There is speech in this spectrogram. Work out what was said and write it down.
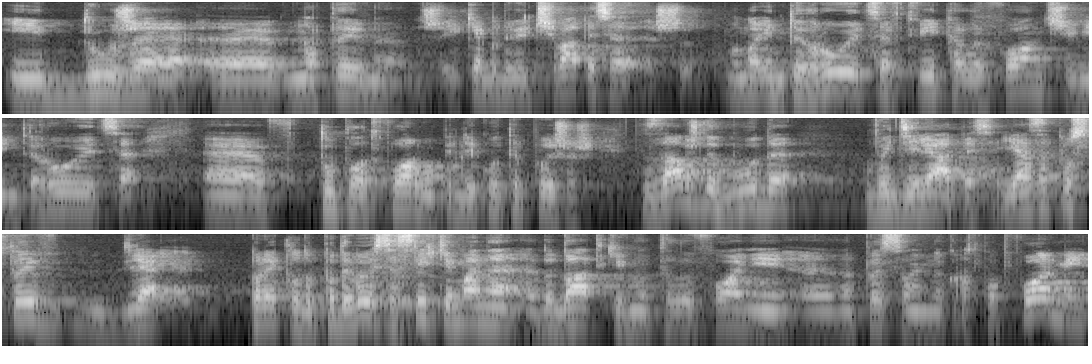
і дуже е, нативне, яке буде відчуватися, що воно інтегрується в твій телефон чи інтегрується е, в ту платформу, під яку ти пишеш. Завжди буде виділятися. Я запустив для прикладу, подивився, скільки в мене додатків на телефоні е, написано на крос-платформі.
